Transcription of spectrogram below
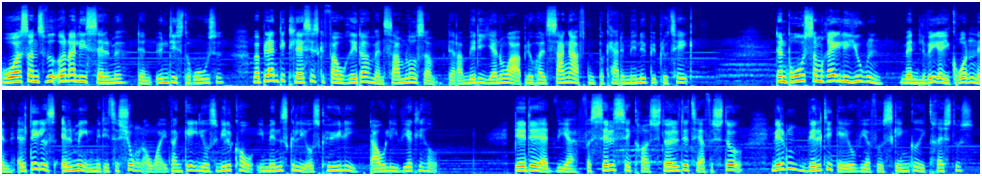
Brorsons vidunderlige salme, Den yndigste rose, var blandt de klassiske favoritter, man samlede som, da der midt i januar blev holdt sangaften på Kærteminde Bibliotek. Den bruges som regel i julen, men leverer i grunden en aldeles almen meditation over evangeliets vilkår i menneskelivets kølige, daglige virkelighed. Dette, at vi er for selvsikre og stolte til at forstå, hvilken vældig gave vi har fået skænket i Kristus –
